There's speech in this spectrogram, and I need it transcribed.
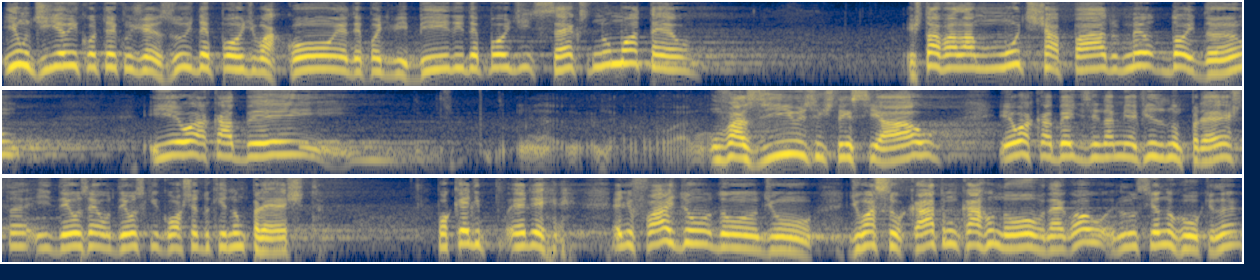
E um dia eu encontrei com Jesus depois de maconha, depois de bebida e depois de sexo num motel. Eu estava lá muito chapado, meu doidão, e eu acabei um vazio existencial eu acabei dizendo, a minha vida não presta, e Deus é o Deus que gosta do que não presta. Porque ele, ele, ele faz de um, de, um, de um açucata um carro novo, né? igual Luciano Huck, né?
